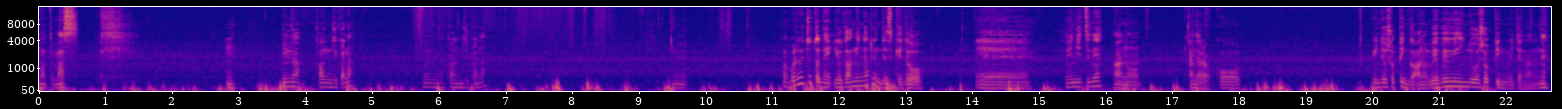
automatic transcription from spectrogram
思ってます。うん。こんな感じかな？こんな感じかな？ね。まあ、これはちょっとね、余談になるんですけど、えー、先日ね、あの、なんだろう、こう、ウィンドウショッピング、あの、ウェブウィンドウショッピングみたいなのね、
